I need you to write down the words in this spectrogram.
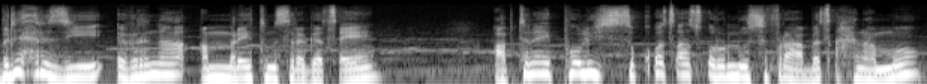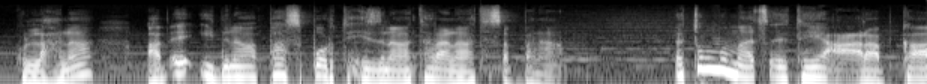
ብድሕርዚ እግርና ኣብ መሬት ምስ ረገጸ፣ ኣብቲ ናይ ፖሊስ ዝቆጻጸሩሉ ስፍራ በጻሕና እሞ ኩላህና ኣብ ኣኢድና ፓስፖርት ሒዝና ተራና ተጸበና። እቶም መማጽእተይ ኣዕራብ ከኣ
